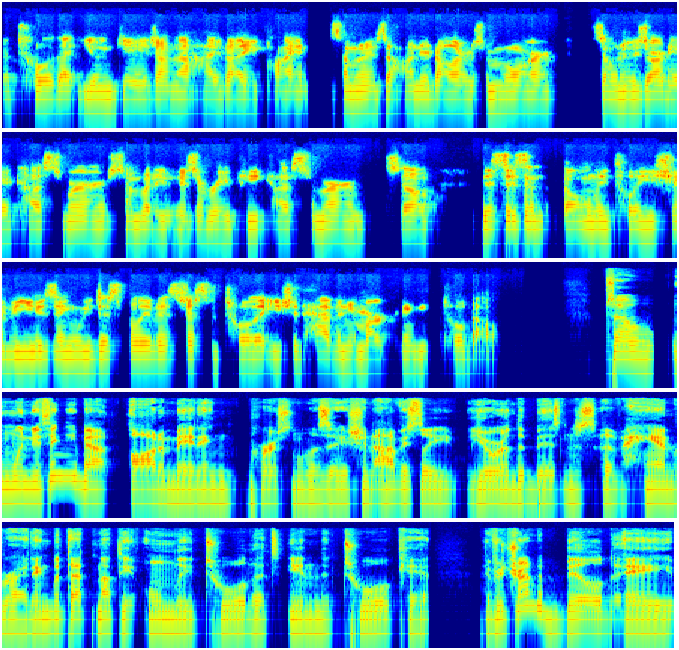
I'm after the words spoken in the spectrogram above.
a tool that you engage on a high value client, someone who's $100 or more, someone who's already a customer, somebody who's a repeat customer. So this isn't the only tool you should be using. We just believe it's just a tool that you should have in your marketing tool belt. So, when you're thinking about automating personalization, obviously you're in the business of handwriting, but that's not the only tool that's in the toolkit. If you're trying to build a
